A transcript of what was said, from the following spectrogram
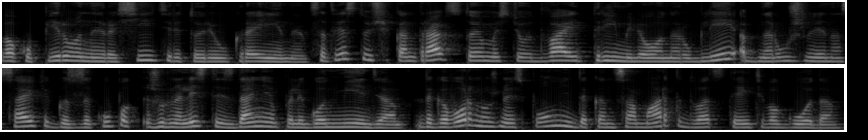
в оккупированной России территории Украины. Соответствующий контракт стоимостью в 2,3 миллиона рублей обнаружили на сайте госзакупок журналисты издания «Полигон Медиа». Договор нужно исполнить до конца марта 2023 года.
